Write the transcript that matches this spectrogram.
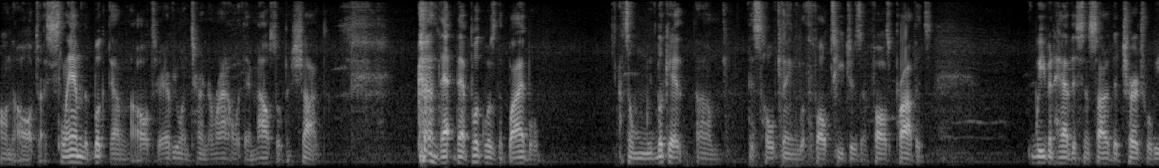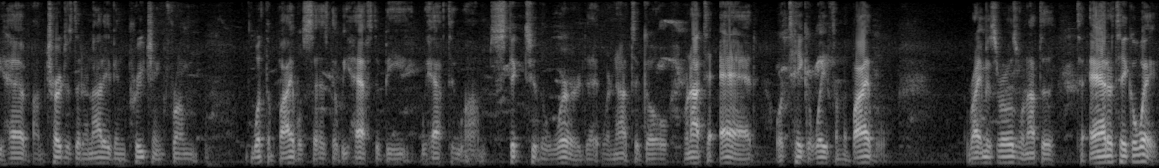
on the altar. I slammed the book down on the altar. Everyone turned around with their mouths open, shocked. that that book was the Bible. So when we look at um, this whole thing with false teachers and false prophets, we even have this inside of the church where we have um, churches that are not even preaching from what the Bible says that we have to be, we have to um, stick to the word. That we're not to go, we're not to add or take away from the Bible, right, Miss Rose? We're not to to add or take away.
